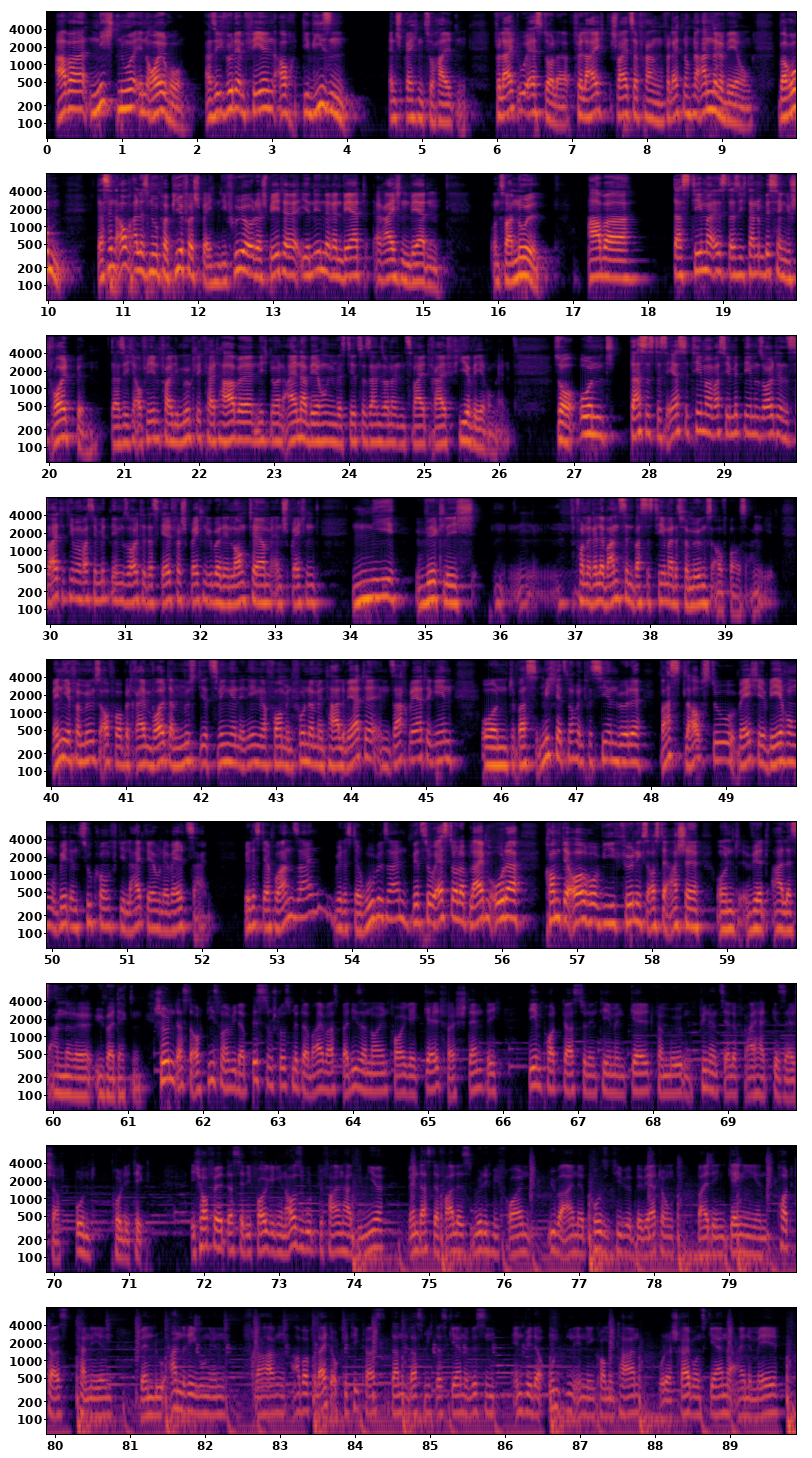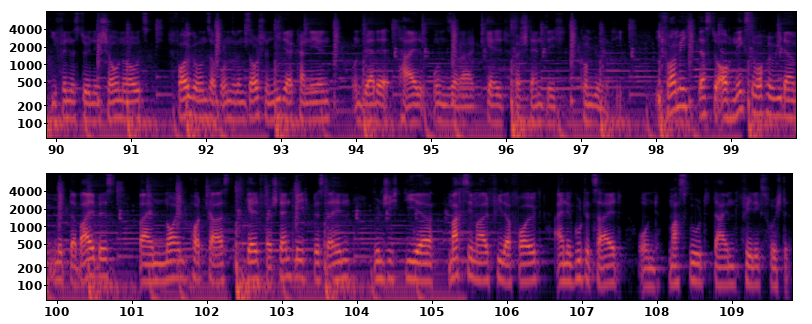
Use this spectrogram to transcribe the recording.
Aber nicht nur in Euro. Also ich würde empfehlen, auch Devisen entsprechend zu halten. Vielleicht US-Dollar, vielleicht Schweizer Franken, vielleicht noch eine andere Währung. Warum? Das sind auch alles nur Papierversprechen, die früher oder später ihren inneren Wert erreichen werden. Und zwar null. Aber das Thema ist, dass ich dann ein bisschen gestreut bin. Dass ich auf jeden Fall die Möglichkeit habe, nicht nur in einer Währung investiert zu sein, sondern in zwei, drei, vier Währungen. So, und das ist das erste Thema, was ihr mitnehmen solltet. Das zweite Thema, was ihr mitnehmen solltet, das Geldversprechen über den Long Term entsprechend nie wirklich von Relevanz sind, was das Thema des Vermögensaufbaus angeht. Wenn ihr Vermögensaufbau betreiben wollt, dann müsst ihr zwingend in irgendeiner Form in fundamentale Werte, in Sachwerte gehen. Und was mich jetzt noch interessieren würde, was glaubst du, welche Währung wird in Zukunft die Leitwährung der Welt sein? Wird es der Yuan sein? Wird es der Rubel sein? Wird es der US-Dollar bleiben? Oder kommt der Euro wie Phönix aus der Asche und wird alles andere überdecken? Schön, dass du auch diesmal wieder bis zum Schluss mit dabei warst bei dieser neuen Folge Geld verständlich, dem Podcast zu den Themen Geld, Vermögen, finanzielle Freiheit, Gesellschaft und Politik. Ich hoffe, dass dir die Folge genauso gut gefallen hat wie mir. Wenn das der Fall ist, würde ich mich freuen über eine positive Bewertung bei den gängigen Podcast-Kanälen. Wenn du Anregungen, Fragen, aber vielleicht auch Kritik hast, dann lass mich das gerne wissen. Entweder unten in den Kommentaren oder schreibe uns gerne eine Mail. Die findest du in den Show Notes. Folge uns auf unseren Social Media Kanälen und werde Teil unserer Geldverständlich Community. Ich freue mich, dass du auch nächste Woche wieder mit dabei bist beim neuen Podcast Geld verständlich. Bis dahin wünsche ich dir maximal viel Erfolg, eine gute Zeit und mach's gut, dein Felix Früchte.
